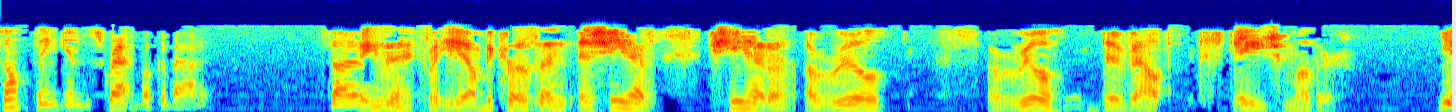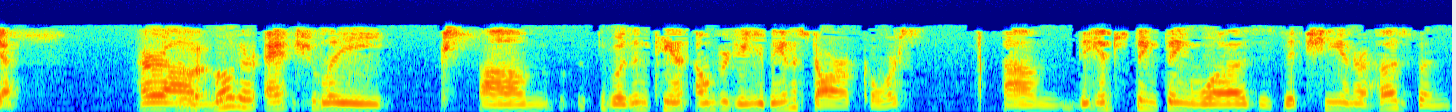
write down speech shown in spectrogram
something in the scrapbook about it. So exactly, yeah, because and and she had she had a a real a real devout stage mother. Yes, her uh, mother actually um, was intent on Virginia being a star, of course. Um, the interesting thing was is that she and her husband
